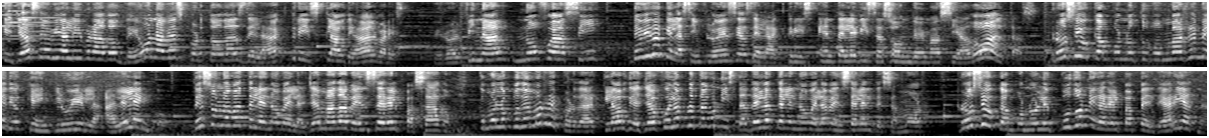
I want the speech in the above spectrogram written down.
que ya se había librado de una vez por todas de la actriz Claudia Álvarez, pero al final no fue así. Debido a que las influencias de la actriz en Televisa son demasiado altas, Rosy Ocampo no tuvo más remedio que incluirla al elenco de su nueva telenovela llamada Vencer el Pasado. Como lo podemos recordar, Claudia ya fue la protagonista de la telenovela Vencer el Desamor. Rosy Ocampo no le pudo negar el papel de Ariadna,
